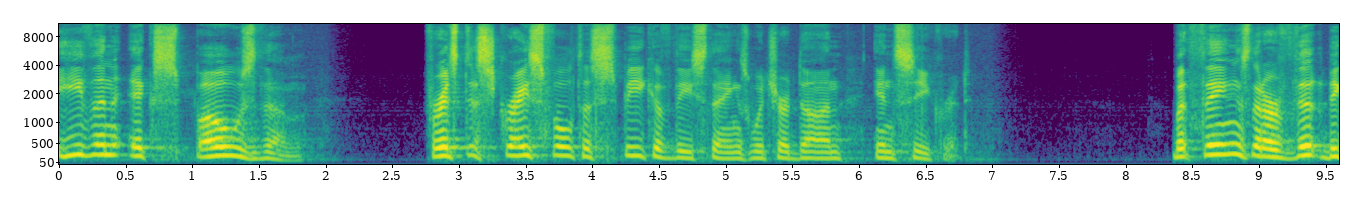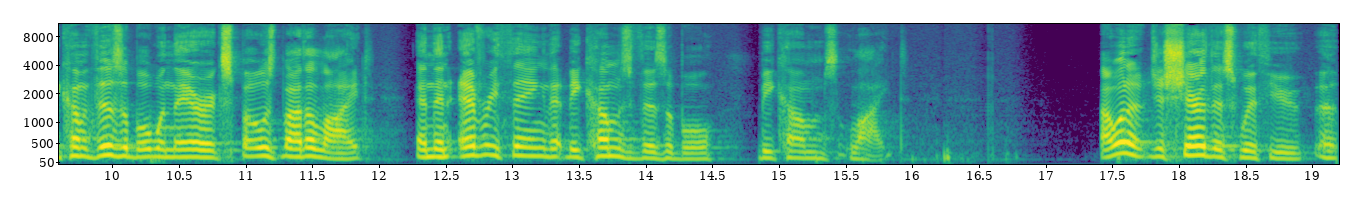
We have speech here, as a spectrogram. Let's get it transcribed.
even expose them. For it's disgraceful to speak of these things which are done in secret. But things that are vi- become visible when they are exposed by the light, and then everything that becomes visible becomes light. I want to just share this with you. Uh,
